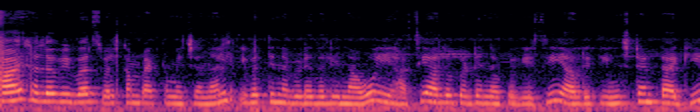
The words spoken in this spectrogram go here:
Hi hello viewers welcome back to my channel ಇವತ್ತಿನ ವಿಡಿಯೋದಲ್ಲಿ ನಾವು ಈ ಹಸಿ ಆಲೂಗಡ್ಡೆನ ಉಪಯೋಗಿಸಿ ಯಾವ ರೀತಿ ಇನ್ಸ್ಟೆಂಟಾಗಿ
